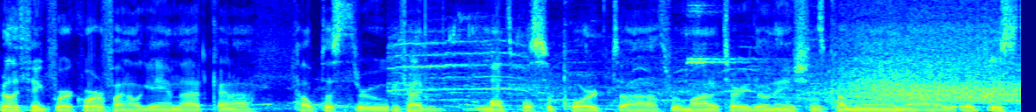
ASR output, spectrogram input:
really think for a quarterfinal game that kind of helped us through. We've had multiple support uh, through monetary donations coming in. Uh, it just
